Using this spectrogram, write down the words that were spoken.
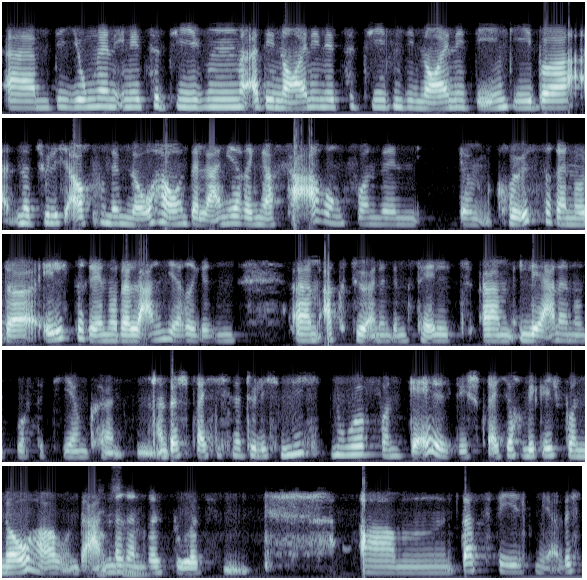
ähm, die jungen Initiativen, äh, die neuen Initiativen, die neuen Ideengeber natürlich auch von dem Know-how und der langjährigen Erfahrung von den ähm, größeren oder älteren oder langjährigen ähm, Akteuren in dem Feld ähm, lernen und profitieren könnten. Und da spreche ich natürlich nicht nur von Geld, ich spreche auch wirklich von Know-how und anderen Absolut. Ressourcen. Ähm, das fehlt mir. Und ich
